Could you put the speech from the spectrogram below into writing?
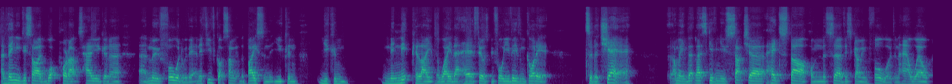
and then you decide what products, how you're gonna uh, move forward with it. And if you've got something at the basin that you can you can manipulate the way that hair feels before you've even got it to the chair, I mean that that's giving you such a head start on the service going forward and how well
